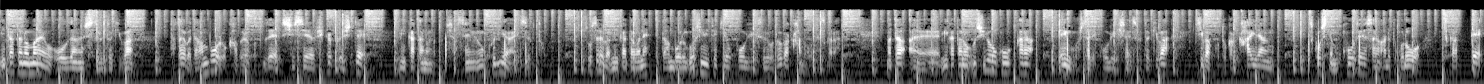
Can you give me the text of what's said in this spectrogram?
味方の前を横断するときは、例えば段ボールをかぶることで姿勢を低くして味方の車線をクリアにすると。そうすれば味方はね、段ボール越しに敵を攻撃することが可能ですから。また、えー、味方の後ろをから援護したり攻撃したりするときは、木箱とか階段、少しでも高低差があるところを使って、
